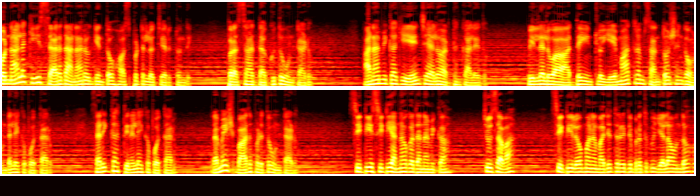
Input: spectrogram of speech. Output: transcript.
కొన్నాళ్ళకి శారద అనారోగ్యంతో హాస్పిటల్లో చేరుతుంది. ప్రసాద్ దగ్గుతూ ఉంటాడు. అనామికకి ఏం చేయాలో అర్థం కాలేదు. పిల్లలు ఆ అద్దె ఇంట్లో ఏమాత్రం సంతోషంగా ఉండలేకపోతారు. సరిగ్గా తినలేకపోతారు. రమేష్ బాధపడుతూ ఉంటాడు. సిటీ సిటీ అన్నావు కదా అనామిక. చూసావా? సిటీలో మన మధ్యతరగతి బ్రతుకు ఎలా ఉందో?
